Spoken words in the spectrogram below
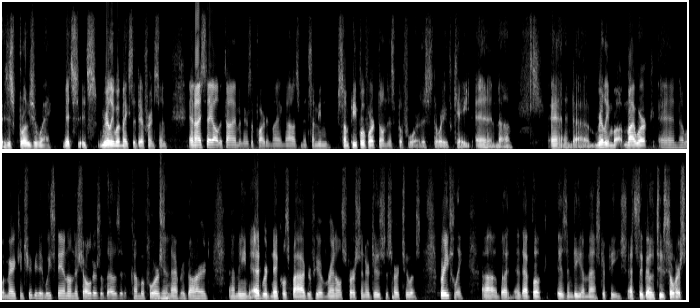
it just blows you away. It's it's really what makes the difference, and and I say all the time, and there's a part in my acknowledgments. I mean, some people have worked on this before, this story of Kate, and uh, and uh, really my work and uh, what Mary contributed. We stand on the shoulders of those that have come before us yeah. in that regard. I mean, Edward Nichols' biography of Reynolds first introduces her to us briefly, uh, but that book is indeed a masterpiece. That's the go-to source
